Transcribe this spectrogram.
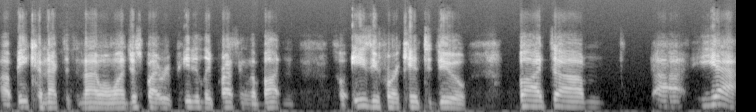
uh, be connected to 911 just by repeatedly pressing the button. So easy for a kid to do. But um, uh, yeah,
